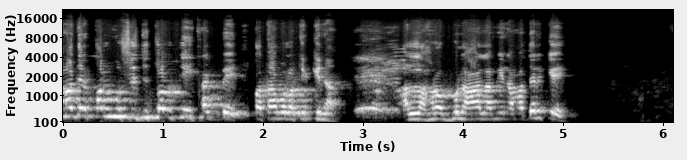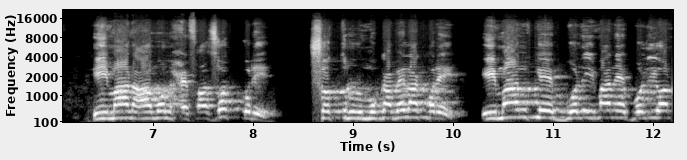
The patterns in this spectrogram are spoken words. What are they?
আমাদের কর্মসূচি চলতেই থাকবে। কথা বলো ঠিক কিনা? আল্লাহ রব্বুল আলমিন আমাদেরকে ইমান আমল, হেফাজত করে, শত্রুর মোকাবেলা করে ইমানকে বলি ইমানে বলিয়ন,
